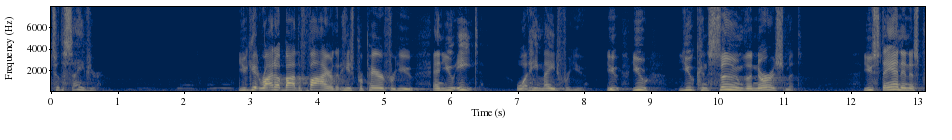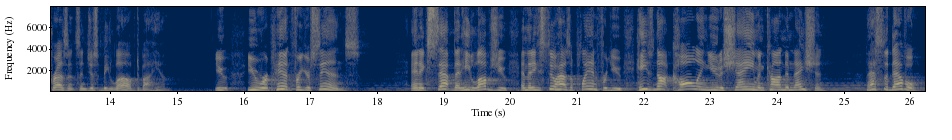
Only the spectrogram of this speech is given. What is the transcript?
to the Savior. You get right up by the fire that He's prepared for you and you eat what He made for you. You, you, you consume the nourishment. You stand in His presence and just be loved by Him. You, you repent for your sins and accept that He loves you and that He still has a plan for you. He's not calling you to shame and condemnation. That's the devil.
